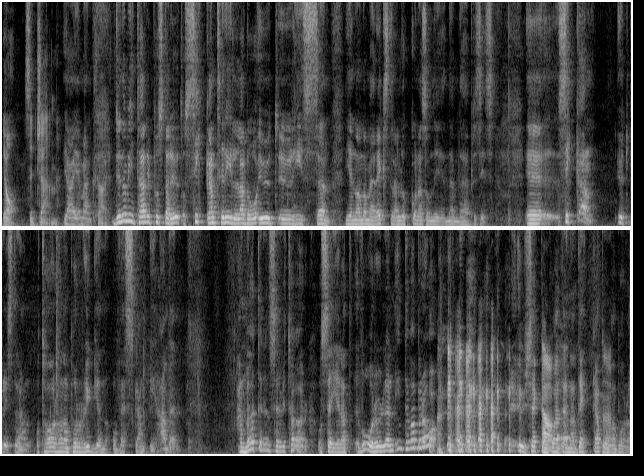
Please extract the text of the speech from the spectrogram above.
Ja, Sitchan. Jajamän. Exakt. Dynamit-Harry pustar ut och Sickan trillar då ut ur hissen genom de här extra luckorna som ni nämnde här precis. Eh, Sickan, utbrister han och tar honom på ryggen och väskan i handen. Han möter en servitör och säger att vårrullen inte var bra. Ursäkta Ja. på att den har däckat ovanpå honom.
